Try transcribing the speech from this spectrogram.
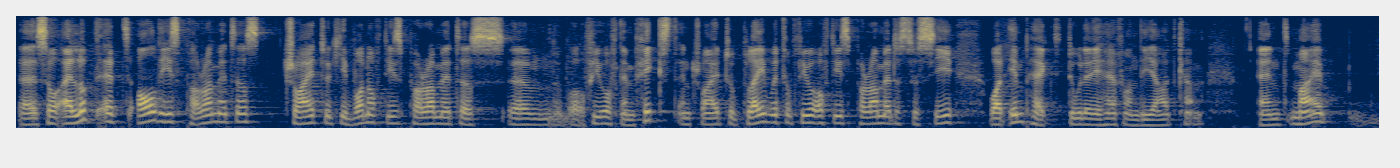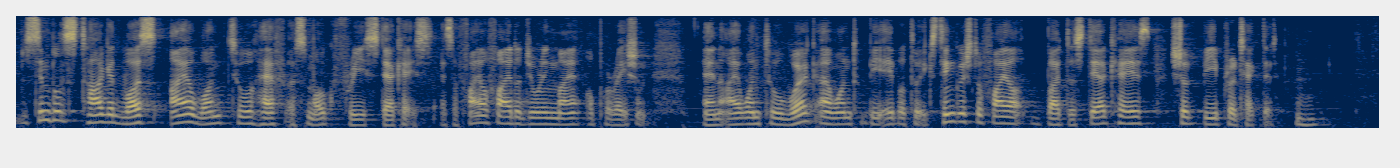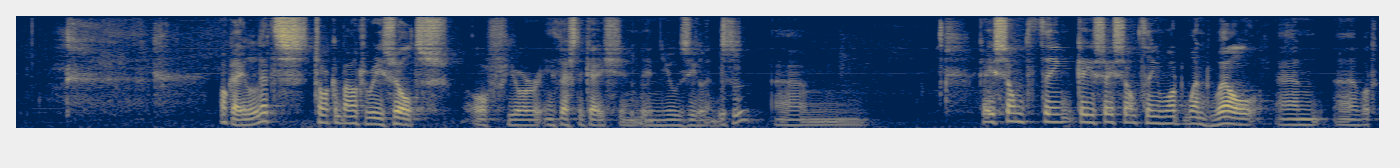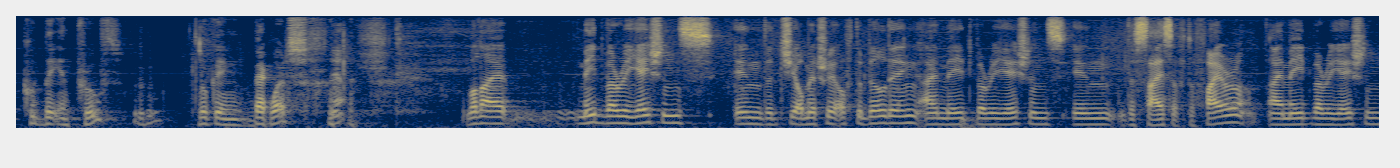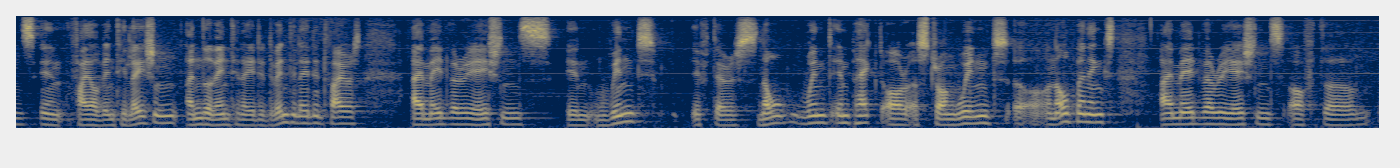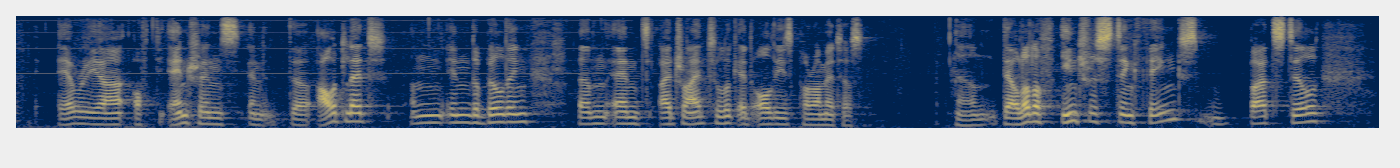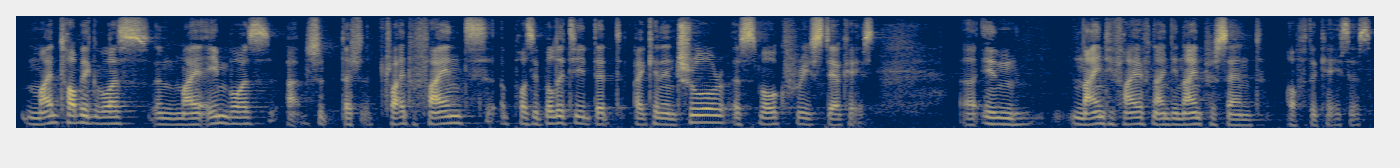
Uh, so I looked at all these parameters try to keep one of these parameters, um, or a few of them fixed, and try to play with a few of these parameters to see what impact do they have on the outcome. And my simplest target was I want to have a smoke-free staircase as a firefighter during my operation. And I want to work, I want to be able to extinguish the fire, but the staircase should be protected. Mm -hmm. Okay, let's talk about results of your investigation mm -hmm. in New Zealand. Mm -hmm. um, can you something? Can you say something what went well and uh, what could be improved? Mm -hmm. Looking backwards. yeah. Well, I made variations in the geometry of the building. I made variations in the size of the fire. I made variations in fire ventilation, underventilated, ventilated fires. I made variations in wind if there's no wind impact or a strong wind uh, on openings, I made variations of the area of the entrance and the outlet um, in the building. Um, and I tried to look at all these parameters. Um, there are a lot of interesting things, but still, my topic was and my aim was I should, I should try to find a possibility that I can ensure a smoke free staircase uh, in 95 99% of the cases.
